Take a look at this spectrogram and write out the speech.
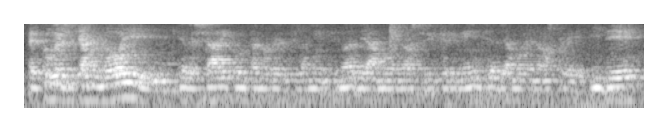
per come giochiamo noi, gli avversari contano relativamente. Noi abbiamo i nostri riferimenti, abbiamo le nostre idee,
